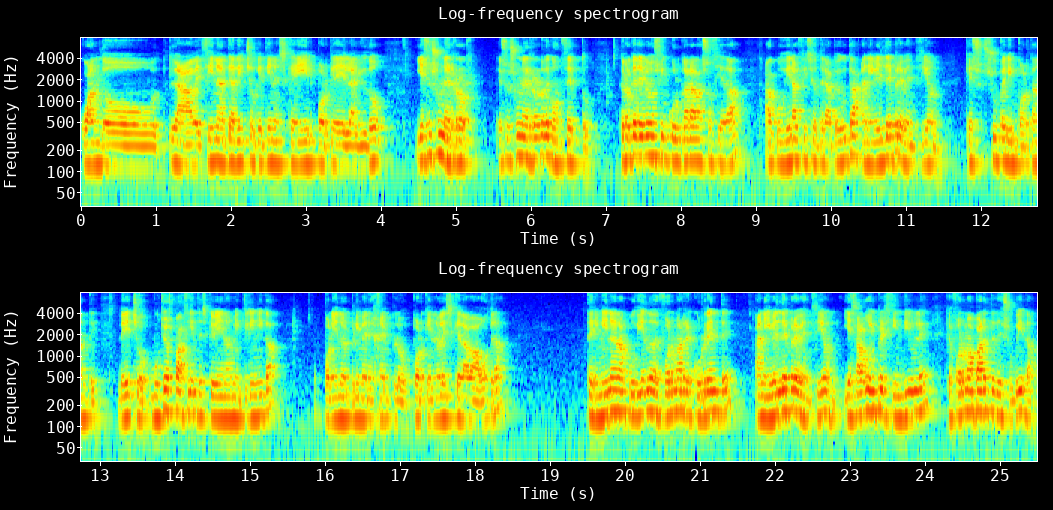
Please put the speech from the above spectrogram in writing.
cuando la vecina te ha dicho que tienes que ir porque le ayudó. Y eso es un error, eso es un error de concepto. Creo que debemos inculcar a la sociedad acudir al fisioterapeuta a nivel de prevención que es súper importante. De hecho, muchos pacientes que vienen a mi clínica, poniendo el primer ejemplo porque no les quedaba otra, terminan acudiendo de forma recurrente a nivel de prevención y es algo imprescindible que forma parte de su vida.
